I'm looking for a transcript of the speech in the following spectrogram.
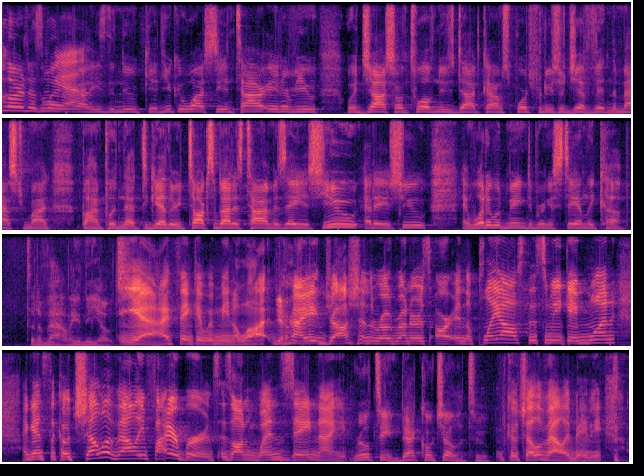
Still learning his way around. He's the new kid. You can watch the entire interview with Josh on 12news.com. Sports producer Jeff Vinton, the mastermind behind putting that together. He talks about his time as ASU at ASU and what it would mean to bring a Stanley Cup to the Valley and the Yotes. Yeah, I think it would mean a lot, Yeah. right? Josh and the Roadrunners are in the playoffs this week. Game one against the Coachella Valley Firebirds is on Wednesday night. Real team. That Coachella, too. Coachella Valley, baby.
